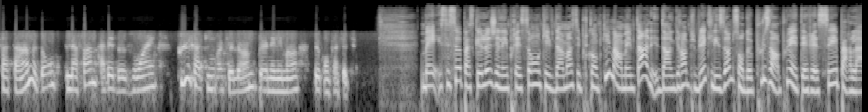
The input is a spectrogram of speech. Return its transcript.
fatale. Donc, la femme avait besoin plus rapidement que l'homme d'un élément de contraception. Ben c'est ça parce que là j'ai l'impression qu'évidemment c'est plus compliqué, mais en même temps dans le grand public les hommes sont de plus en plus intéressés par la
